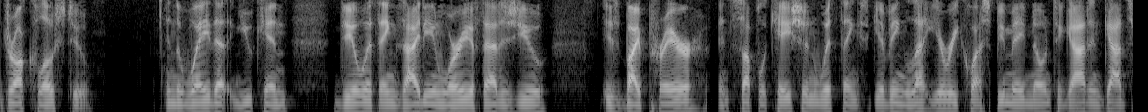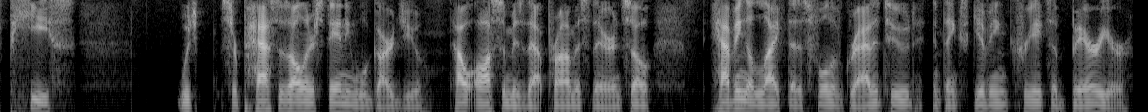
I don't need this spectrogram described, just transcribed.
draw close to in the way that you can deal with anxiety and worry if that is you is by prayer and supplication with thanksgiving. Let your requests be made known to God, and God's peace, which surpasses all understanding, will guard you. How awesome is that promise there? And so, having a life that is full of gratitude and thanksgiving creates a barrier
